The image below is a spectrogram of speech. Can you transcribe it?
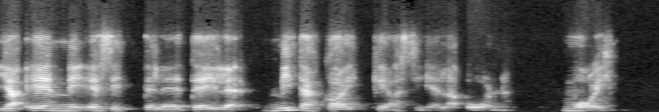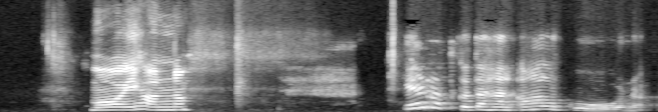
ja Emmi esittelee teille, mitä kaikkea siellä on. Moi! Moi Hanna! Kerrotko tähän alkuun,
